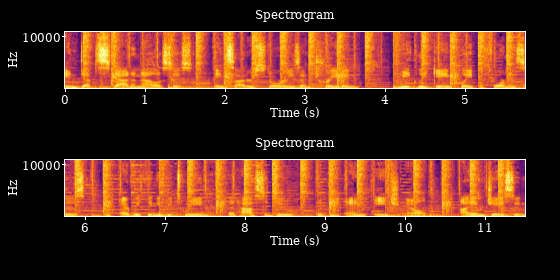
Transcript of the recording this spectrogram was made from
in depth stat analysis, insider stories and trading, weekly gameplay performances, and everything in between that has to do with the NHL. I am Jason,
